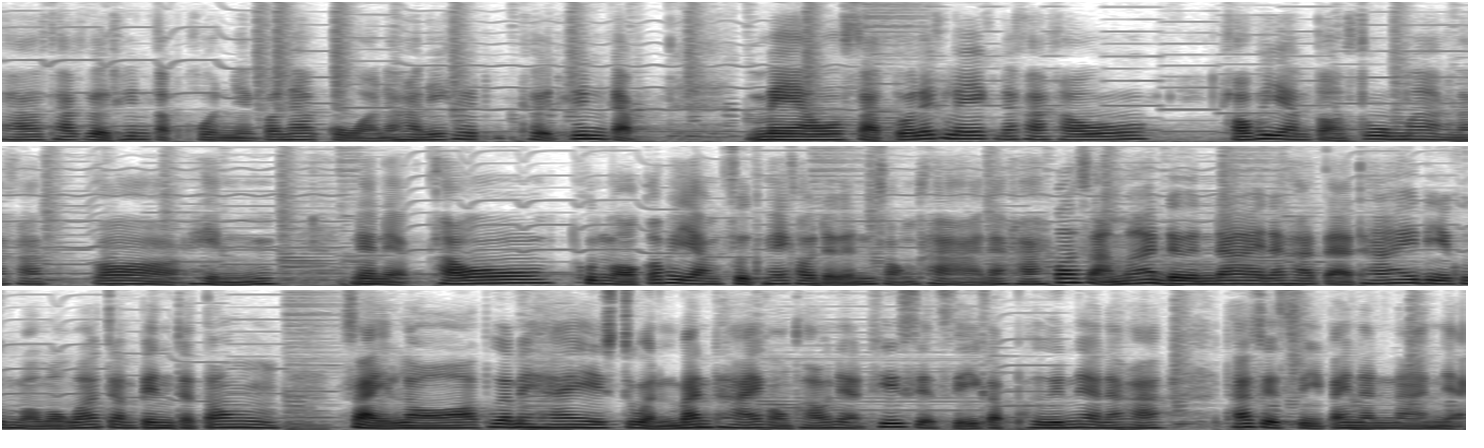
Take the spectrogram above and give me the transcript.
ถ้าถ้าเกิดขึ้นกับคนเนี่ยก็น่ากลัวนะคะ นี่คือเกิดขึ้นกับแมวสัตว์ตัวเล็กๆนะคะเขา เขาพยายามต่อสู้มากนะคะ ก็เห็นเนี่ยเนี่ยเขาคุณหมอก็พยายามฝึกให้เขาเดินสองขานะคะ ก็สามารถเดินได้นะคะ แต่ถ้าให้ดีคุณหมอบอกว่าจำเป็นจะต้องใส่ล้อเพื่อไม่ให้ส่วนบั้นท้ายของเขาเนี่ยที่เสียดสีกับพื้นเนี่ยนะคะ ถ้าเสียดสีไปนานๆเนี่ย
